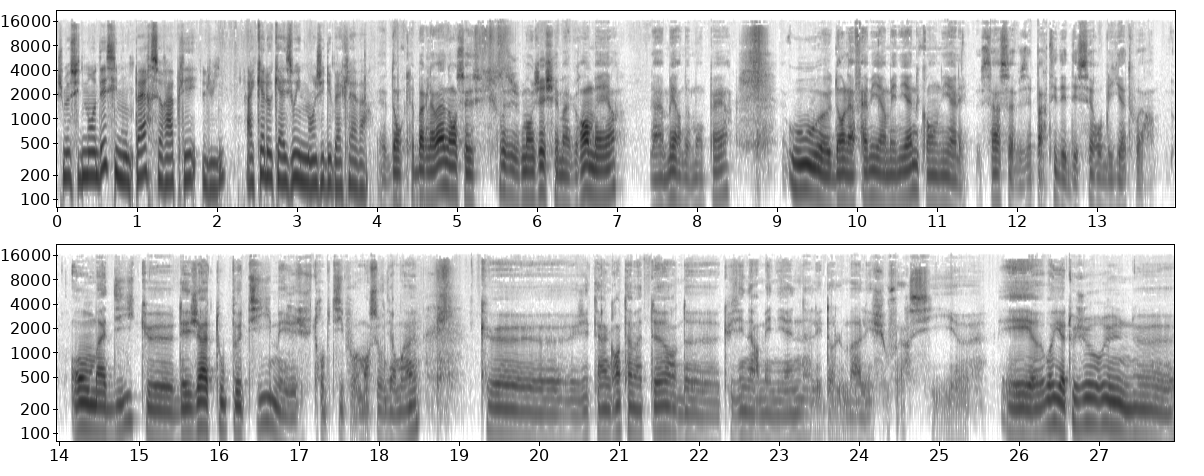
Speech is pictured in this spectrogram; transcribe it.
Je me suis demandé si mon père se rappelait, lui, à quelle occasion il mangeait du baklava? Donc le baklava, non, c'est chose que je mangeais chez ma grand-mère, la mère de mon père, ou euh, dans la famille arménienne quand on y allait. Ça, ça faisait partie des desserts obligatoires. On m'a dit que déjà tout petit, mais je suis trop petit pour m'en souvenir moi-même, que j'étais un grand amateur de cuisine arménienne, les dolmas, les choux farcis, euh, et euh, il y a toujours eu euh,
